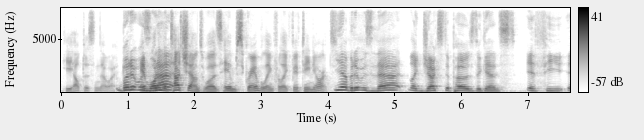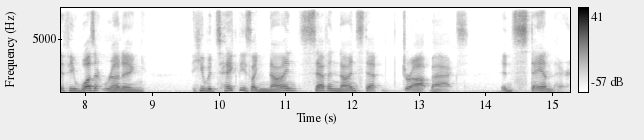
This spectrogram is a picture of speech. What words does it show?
he helped us in that way. But it was and one of the touchdowns was him scrambling for like 15 yards. Yeah, but it was that like juxtaposed against if he if he wasn't running, he would take these like nine, seven, nine step drop backs and stand there.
